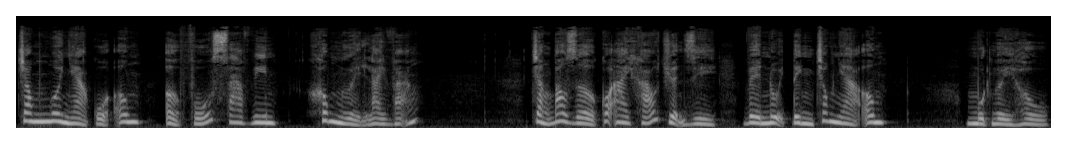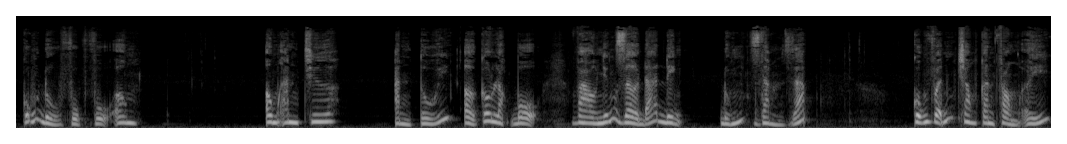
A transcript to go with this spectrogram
trong ngôi nhà của ông ở phố Savin, không người lai vãng. Chẳng bao giờ có ai kháo chuyện gì về nội tình trong nhà ông. Một người hầu cũng đủ phục vụ ông. Ông ăn trưa, ăn tối ở câu lạc bộ vào những giờ đã định, đúng rằm rắp. Cũng vẫn trong căn phòng ấy,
